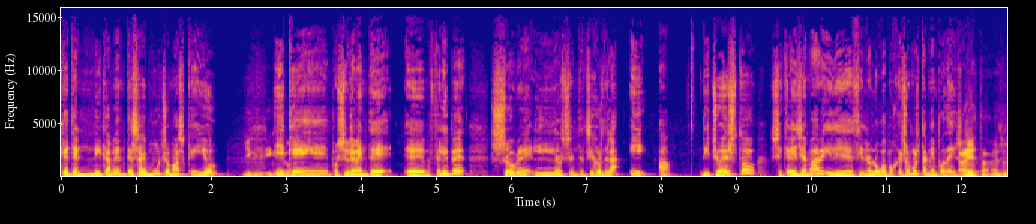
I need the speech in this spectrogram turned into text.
que técnicamente sabe mucho más que yo. Y que, y que Y yo. que posiblemente eh, Felipe sobre los entresijos de la IA. Dicho esto, si queréis llamar y decirnos lo guapos que somos, también podéis. Ahí está, eso.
